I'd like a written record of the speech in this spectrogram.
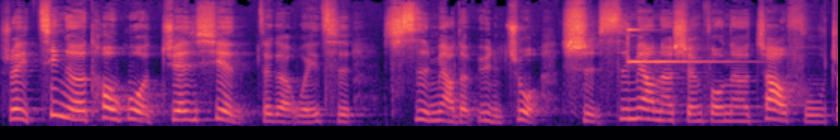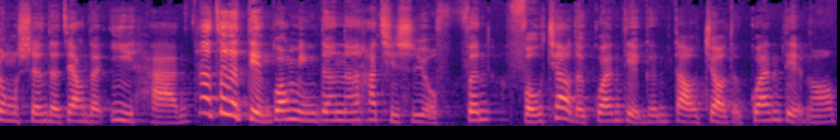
所以进而透过捐献这个维持。寺庙的运作，使寺庙呢神佛呢造福众生的这样的意涵。那这个点光明灯呢，它其实有分佛教的观点跟道教的观点哦。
